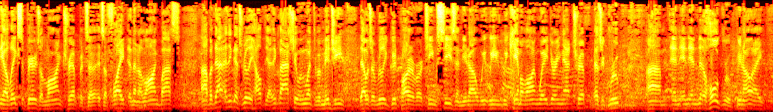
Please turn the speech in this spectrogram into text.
you know, Lake Superior is a long trip. It's a it's a flight and then a long bus. Uh, but that I think that's really healthy. I think last year when we went to Bemidji, that was a really good part of our team's season. You know, we, we, we came a long way during that trip as a group, um, and, and and the whole group. You know, and I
